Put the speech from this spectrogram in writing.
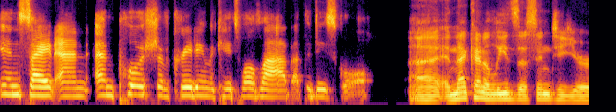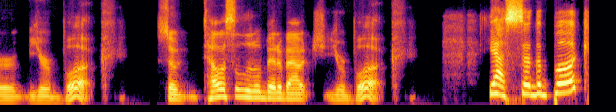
insight and and push of creating the k-12 lab at the d school. Uh, and that kind of leads us into your your book. So tell us a little bit about your book. Yes. So the book,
